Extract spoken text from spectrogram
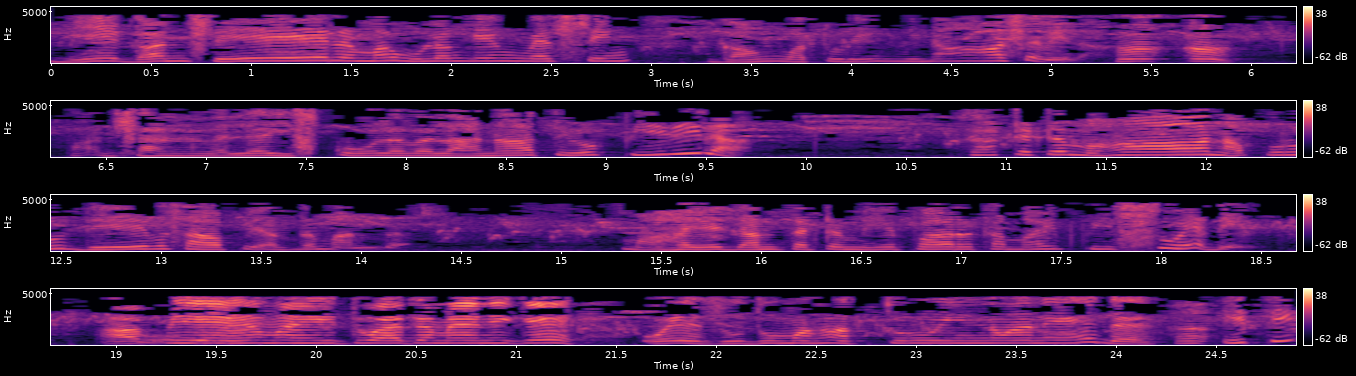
මේ ගන් සේරම උලංගෙන් වැස්සෙන් ගම් වතුරෙන් විනාශ වෙලා. පන්සල් වල ඉස්කෝලවල අනාථයෝ පිරීලා. රටට මහා නපුරු දේව සාපයක්ද මන්ද. මහයේ ජනතට මේ පාර තමයි පිස්සු හැදේ. අපි එහෙම හිතුවට මැනිකේ ඔය සුදු මහත්තුරු ඉන්නව නේද? ඉතින්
